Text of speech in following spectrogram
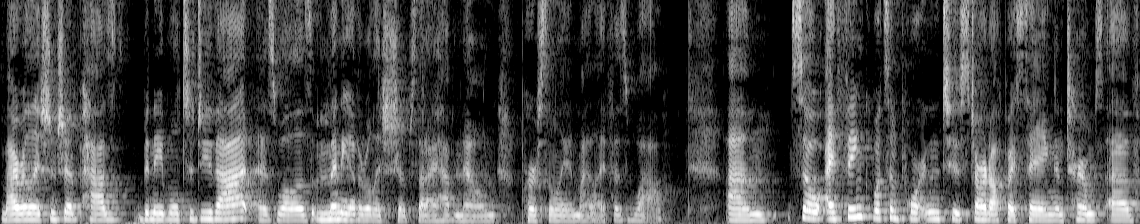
My relationship has been able to do that, as well as many other relationships that I have known personally in my life as well. Um, so I think what's important to start off by saying, in terms of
